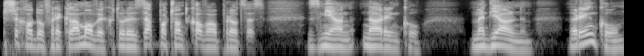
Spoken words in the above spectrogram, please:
przychodów reklamowych, który zapoczątkował proces zmian na rynku medialnym rynku,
